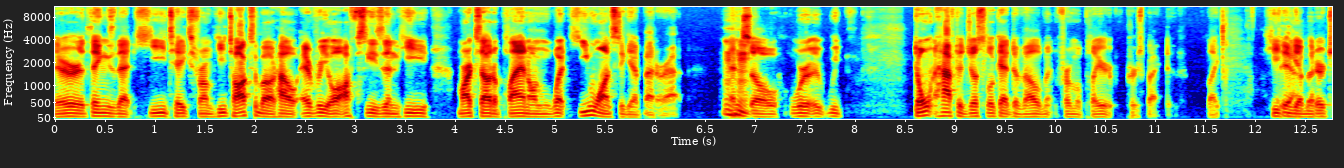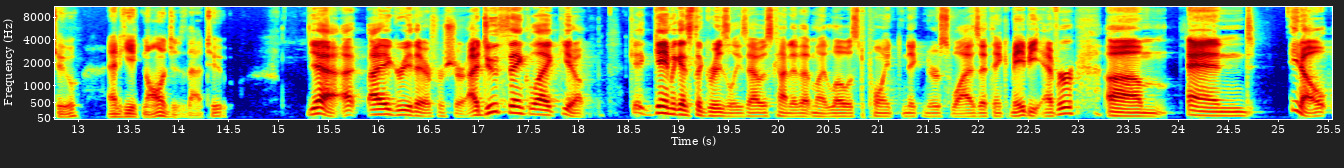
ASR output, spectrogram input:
there are things that he takes from. He talks about how every off season he marks out a plan on what he wants to get better at, mm-hmm. and so we're we don't have to just look at development from a player perspective. Like he can yeah. get better too, and he acknowledges that too. Yeah, I, I agree there for sure. I do think like you know game against the Grizzlies, I was kind of at my lowest point, Nick Nurse wise, I think maybe ever. Um, and you know,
